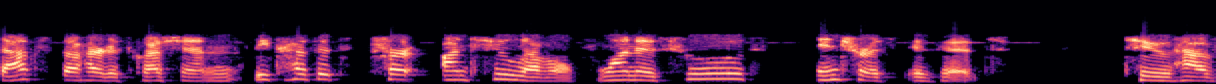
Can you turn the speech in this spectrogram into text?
that's the hardest question because it's for on two levels. One is whose interest is it to have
